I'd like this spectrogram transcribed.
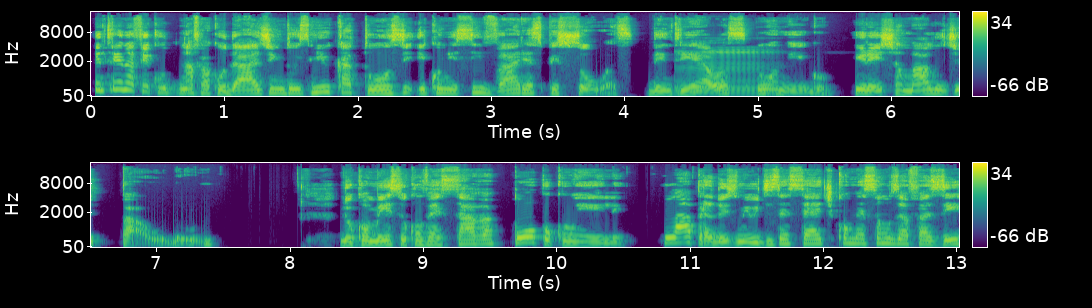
Entrei na, ficu- na faculdade em 2014 e conheci várias pessoas, dentre Hum. elas um amigo. Irei chamá-lo de Paulo. No começo eu conversava pouco com ele. Lá para 2017 começamos a fazer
